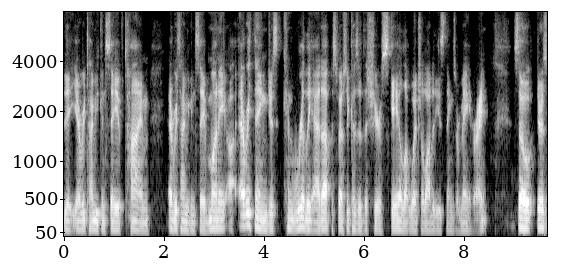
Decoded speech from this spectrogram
that every time you can save time, every time you can save money, uh, everything just can really add up, especially because of the sheer scale at which a lot of these things are made, right? So there's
